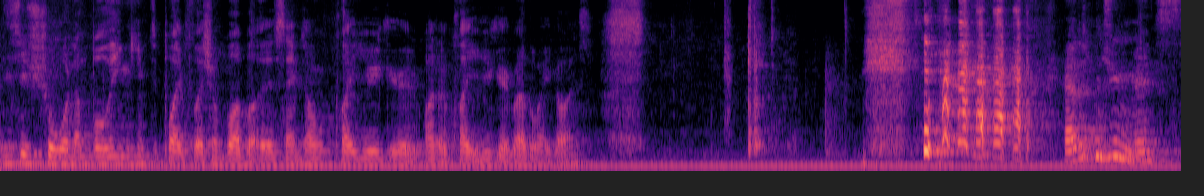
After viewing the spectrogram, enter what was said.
this is Sean. I'm bullying him to play Flesh and Blood, but at the same time, we play Yu-Gi-Oh. I don't play Yu-Gi-Oh. By the way, guys. How did you miss?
